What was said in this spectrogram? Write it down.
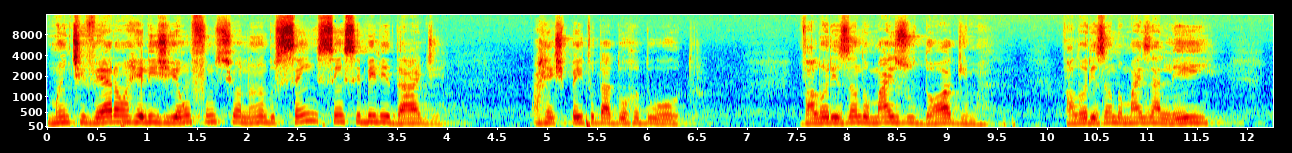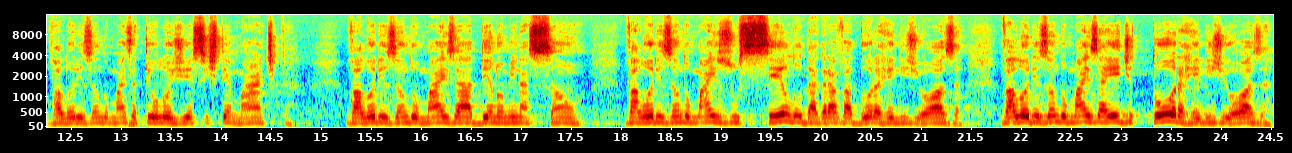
mantiveram a religião funcionando sem sensibilidade a respeito da dor do outro valorizando mais o dogma, valorizando mais a lei, valorizando mais a teologia sistemática, valorizando mais a denominação, valorizando mais o selo da gravadora religiosa, valorizando mais a editora religiosa,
